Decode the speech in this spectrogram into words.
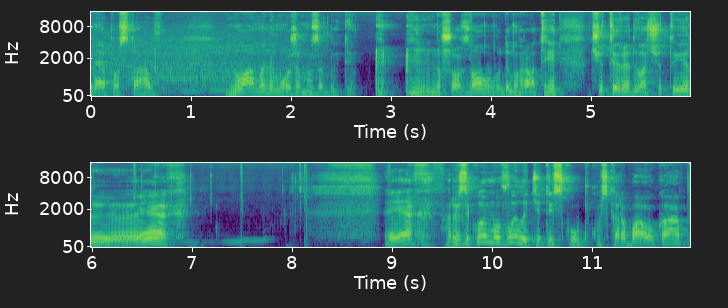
не постав. Ну, а ми не можемо забити. ну що, знову будемо грати 4-2-4. Ех. Ех, ризикуємо вилетіти з кубку з Карабау Кап,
